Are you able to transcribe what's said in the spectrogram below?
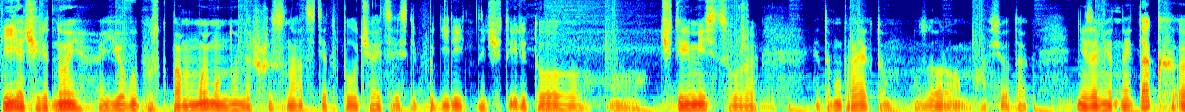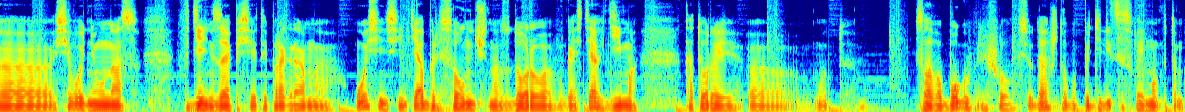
И очередной ее выпуск, по-моему, номер 16. Это получается, если поделить на 4, то о, 4 месяца уже этому проекту. Здорово, все так незаметно. Итак, э, сегодня у нас в день записи этой программы осень, сентябрь, солнечно, здорово. В гостях Дима, который, э, вот, слава богу, пришел сюда, чтобы поделиться своим опытом.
